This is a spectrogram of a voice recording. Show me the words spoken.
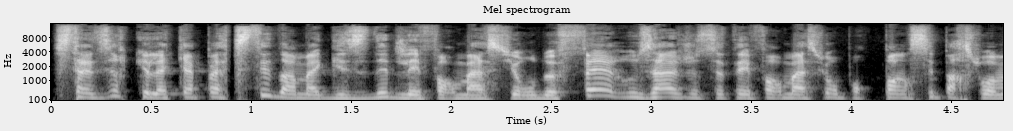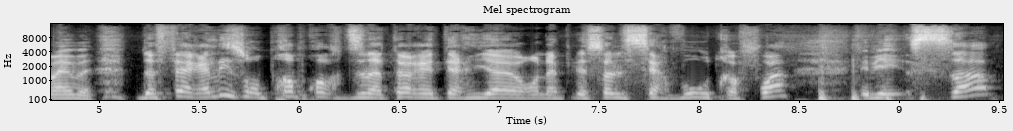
c'est-à-dire que la capacité d'emmagasiner de l'information, de faire usage de cette information pour penser par soi-même, de faire aller son propre ordinateur intérieur, on appelait ça le cerveau autrefois, eh bien ça,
